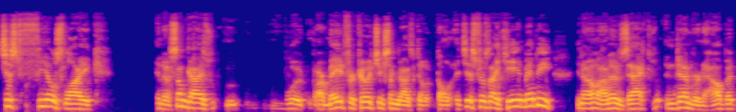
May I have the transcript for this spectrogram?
just feels like you know some guys would, are made for coaching, some guys don't. Don't. It just feels like he and maybe you know I know Zach in Denver now, but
